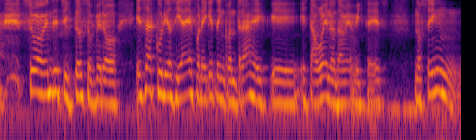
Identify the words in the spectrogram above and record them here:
sumamente chistoso, pero esas curiosidades por ahí que te encontrás es que está bueno también, ¿viste? Es, no sé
